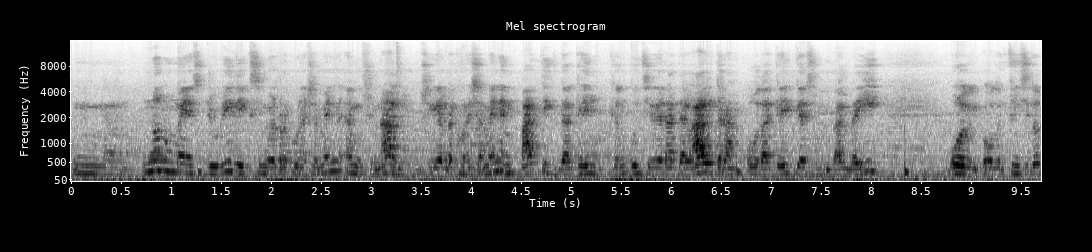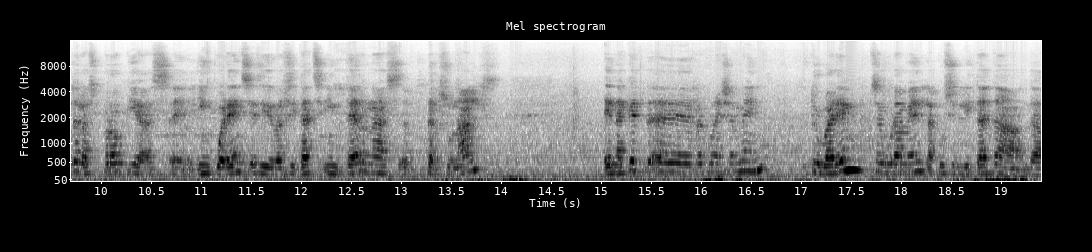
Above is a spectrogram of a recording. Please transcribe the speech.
mm, no només jurídic, sinó el reconeixement emocional, o sigui, el reconeixement empàtic d'aquell que han considerat l'altre o d'aquell que és el veí, o, o fins i tot de les pròpies eh, incoherències i diversitats internes personals, en aquest eh, reconeixement trobarem segurament la possibilitat de, de,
